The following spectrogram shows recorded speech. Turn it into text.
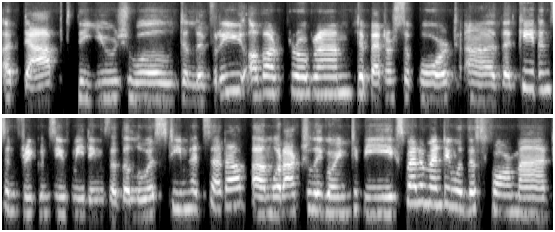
adapt the usual delivery of our program to better support uh, the cadence and frequency of meetings that the LOUIS team had set up. Um, we're actually going to be experimenting with this format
